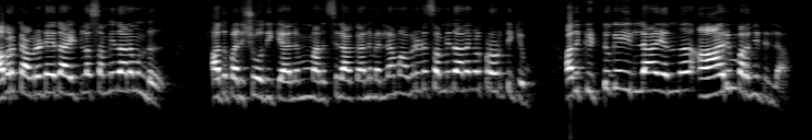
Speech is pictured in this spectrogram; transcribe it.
അവർക്ക് അവരുടേതായിട്ടുള്ള സംവിധാനമുണ്ട്. അത് പരിശോധിക്കാനും മനസ്സിലാക്കാനും എല്ലാം അവരുടെ സംവിധാനങ്ങൾ പ്രവർത്തിക്കും. അത് കിട്ടുകയില്ല എന്ന് ആരും പറഞ്ഞിട്ടില്ല.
